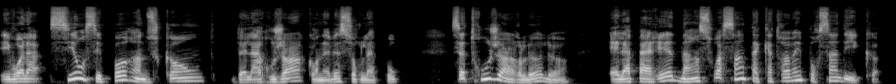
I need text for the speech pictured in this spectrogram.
et voilà, si on s'est pas rendu compte de la rougeur qu'on avait sur la peau, cette rougeur-là, là, elle apparaît dans 60 à 80% des cas.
